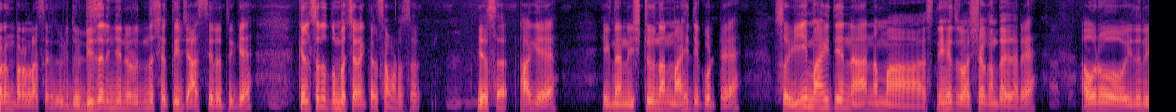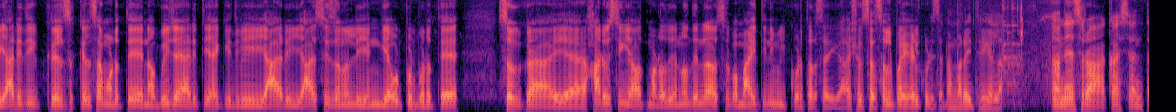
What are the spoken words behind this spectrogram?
ಬರಂಗೆ ಬರಲ್ಲ ಸರ್ ಇದು. ಇದು ಡೀಸೆಲ್ ಇಂಜಿನ್ ಇರೋದ್ರಿಂದ ಶಕ್ತಿ ಜಾಸ್ತಿ ಇರೋದಕ್ಕೆ ಕೆಲಸನೂ ತುಂಬ ಚೆನ್ನಾಗಿ ಕೆಲಸ ಮಾಡೋದು ಸರ್. ಎಸ್ ಸರ್ ಹಾಗೆ ಈಗ ನಾನು ಇಷ್ಟು ನಾನು ಮಾಹಿತಿ ಕೊಟ್ಟೆ. ಸೊ ಈ ಮಾಹಿತಿಯನ್ನು ನಮ್ಮ ಸ್ನೇಹಿತರು ಅಶೋಕ್ ಅಂತ ಇದ್ದಾರೆ. ಅವರು ಇದನ್ನು ಯಾವ ರೀತಿ ಕೆಲಸ ಕೆಲಸ ಮಾಡುತ್ತೆ, ನಾವು ಬೀಜ ಯಾವ ರೀತಿ ಹಾಕಿದ್ವಿ ಯಾರು ಯಾವ ಸೀಸನಲ್ಲಿ ಹೆಂಗೆ ಔಟ್ಪುಟ್ ಬರುತ್ತೆ ಸೊ ಹಾರ್ವೆಸ್ಟಿಂಗ್ ಯಾವತ್ತು ಮಾಡೋದು ಅನ್ನೋದನ್ನ ಸ್ವಲ್ಪ ಮಾಹಿತಿ ನಿಮಗೆ ಕೊಡ್ತಾರೆ ಸರ್ ಈಗ. ಅಶೋಕ್ ಸರ್, ಸ್ವಲ್ಪ ಹೇಳ್ಕೊಡಿ ಸರ್ ನಮ್ಮ ರೈತರಿಗೆಲ್ಲ. ನನ್ನ ಹೆಸರು ಆಕಾಶ್ ಅಂತ.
